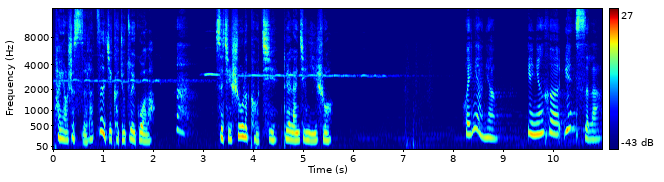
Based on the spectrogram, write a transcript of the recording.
他要是死了，自己可就罪过了。思琪舒了口气，对蓝静怡说：“回娘娘。”尹宁鹤晕死了。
